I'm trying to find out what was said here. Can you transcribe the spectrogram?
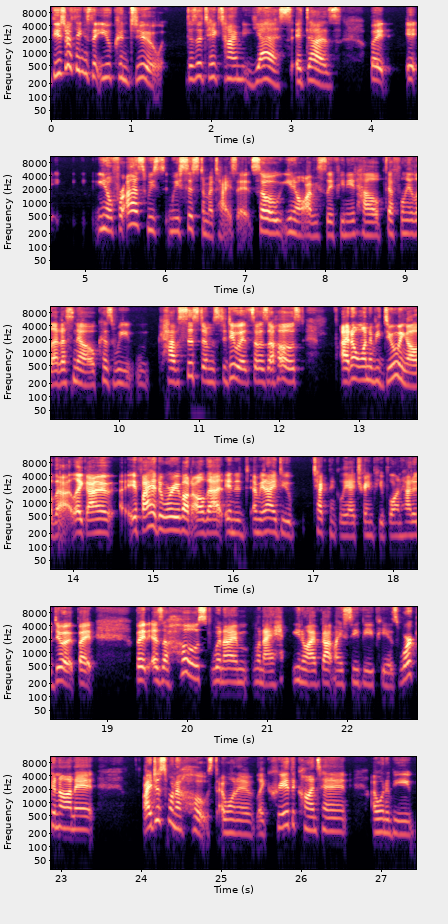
These are things that you can do. Does it take time? Yes, it does. But it, you know, for us, we we systematize it. So, you know, obviously, if you need help, definitely let us know because we have systems to do it. So, as a host, I don't want to be doing all that. Like, I if I had to worry about all that, in a, I mean, I do technically, I train people on how to do it, but but as a host, when I'm when I you know I've got my CVP is working on it, I just want to host. I want to like create the content. I want to be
